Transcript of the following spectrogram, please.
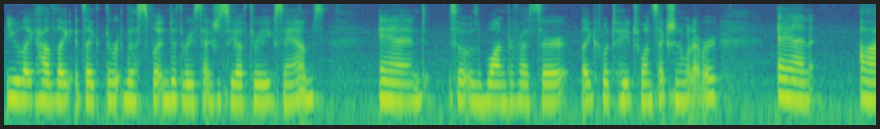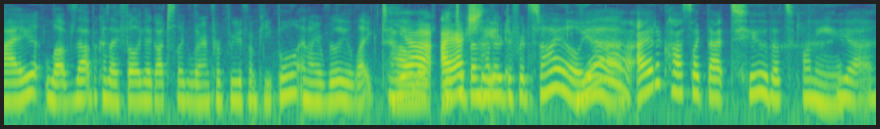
you like have like, it's like th- the split into three sections, so you have three exams. And so it was one professor, like would teach one section, whatever. And I loved that because I felt like I got to like learn from three different people, and I really liked how Yeah, like I each of them had actually- their different style. Yeah. I had a class like that too. That's funny. Yeah.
